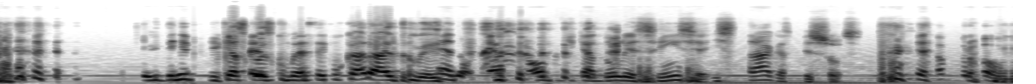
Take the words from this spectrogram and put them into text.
ele de repente. E que as coisas começam a ir pro caralho também. É, não, é a prova de que a adolescência estraga as pessoas. é a prova.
